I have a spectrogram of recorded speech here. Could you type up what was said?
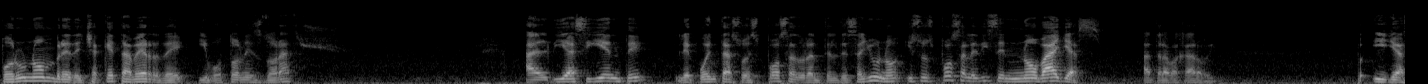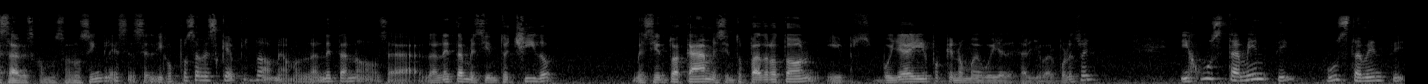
por un hombre de chaqueta verde y botones dorados. Al día siguiente le cuenta a su esposa durante el desayuno y su esposa le dice no vayas a trabajar hoy. Y ya sabes cómo son los ingleses. Él dijo, pues sabes qué, pues no, mi amor, la neta no, o sea, la neta me siento chido, me siento acá, me siento padrotón y pues voy a ir porque no me voy a dejar llevar por el sueño. Y justamente, justamente,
